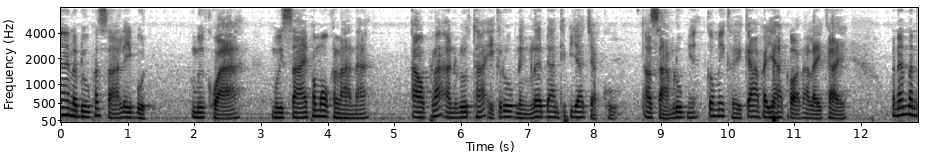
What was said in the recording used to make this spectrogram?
ง่ายๆ เราดูภาษาลีบุตร มือขวา มือซ้ายพระโมคคัลลานะ เอาพระอนุรุทธะอีกรูปหนึ่งเลิศด้านทิพยจักขุเอาสามรูปนี้ก็ไม่เคยกล้าพยากรณ์อะไรใครเพราะฉะนั้นมัน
